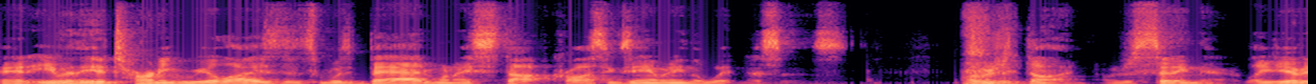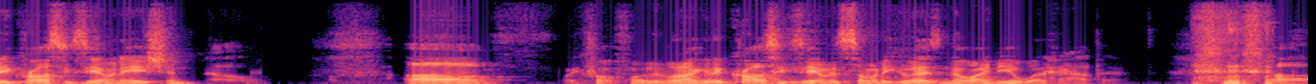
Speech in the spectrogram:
and even the attorney realized it was bad when I stopped cross examining the witnesses. I was just done. I was just sitting there. Like, do you have any cross examination? No. Um, like, we're not going to cross examine somebody who has no idea what happened. uh,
